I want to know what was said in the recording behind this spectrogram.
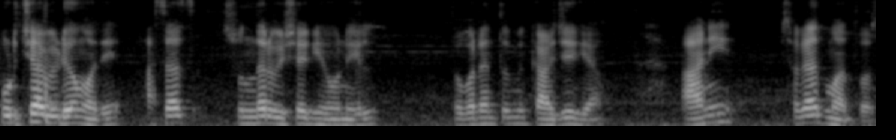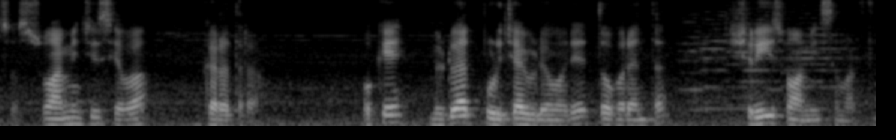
पुढच्या व्हिडिओमध्ये असाच सुंदर विषय घेऊन येईल. तोपर्यंत तुम्ही काळजी घ्या. आणि सगळ्यात महत्त्वाचं स्वामींची सेवा करत राहा. ओके भेटूयात पुढच्या व्हिडिओमध्ये तोपर्यंत श्री स्वामी समर्थ.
